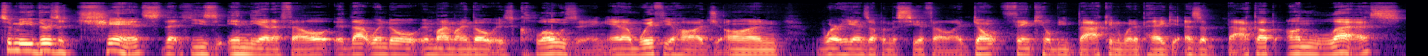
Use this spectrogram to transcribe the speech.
To me, there's a chance that he's in the NFL. That window, in my mind, though, is closing. And I'm with you, Hodge, on where he ends up in the CFL. I don't think he'll be back in Winnipeg as a backup unless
